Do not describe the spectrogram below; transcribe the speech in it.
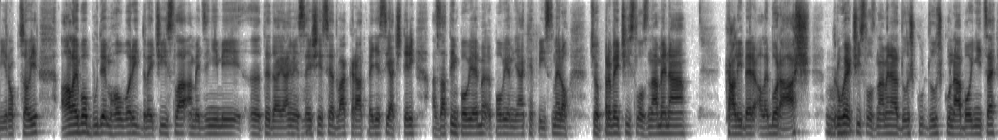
výrobcovi, alebo budem hovoriť dve čísla a medzi nimi e, teda ja neviem 62 x 54 a za tým poviem, poviem nejaké písmeno, čo prvé číslo znamená kaliber alebo ráž, Mm. Druhé číslo znamená dĺžku, dĺžku nábojnice,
